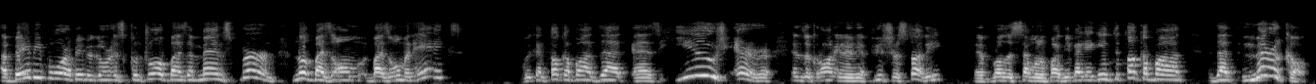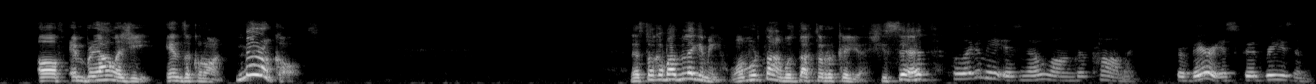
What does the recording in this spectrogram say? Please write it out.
a baby boy or a baby girl, is controlled by the man's sperm, not by the, by the woman eggs. We can talk about that as huge error in the Quran in a future study. If Brother Samuel invite me back again to talk about that miracle of embryology in the Quran. Miracles. Let's talk about polygamy one more time with Dr. Ruqayya. She said, Polygamy is no longer common for various good reasons.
